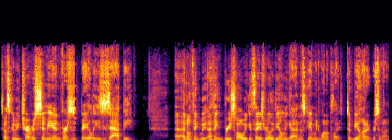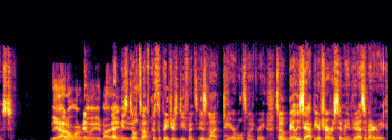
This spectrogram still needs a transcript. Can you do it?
So it's going to be Trevor Siemian versus Bailey Zappe. Uh, I don't think we, I think Breece Hall, we can say, is really the only guy in this game we'd want to play, to be 100% honest. Yeah, I don't want really anybody. That'd be still tough because the Patriots defense is not terrible. It's not great. So Bailey Zappe or Trevor Siemian, who has a better week?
